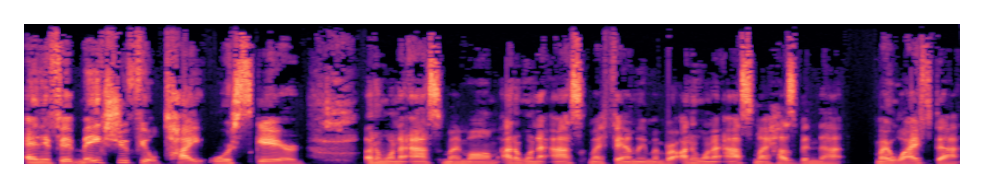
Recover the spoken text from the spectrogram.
And if it makes you feel tight or scared, I don't want to ask my mom. I don't want to ask my family member. I don't want to ask my husband that, my wife that.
